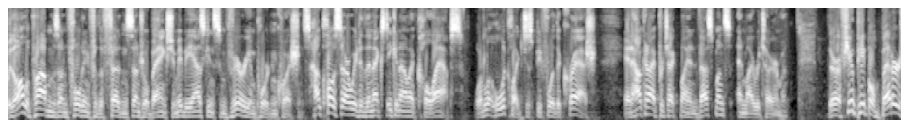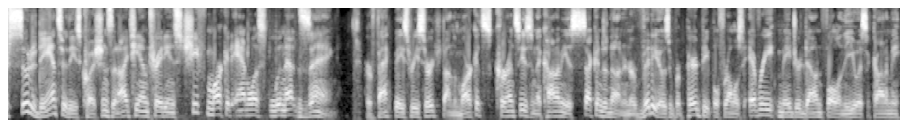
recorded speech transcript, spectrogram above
With all the problems unfolding for the Fed and central banks, you may be asking some very important questions. How close are we to the next economic collapse? What will it look like just before the crash? And how can I protect my investments and my retirement? There are a few people better suited to answer these questions than ITM Trading's chief market analyst, Lynette Zhang. Her fact based research on the markets, currencies, and economy is second to none, and her videos have prepared people for almost every major downfall in the U.S. economy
